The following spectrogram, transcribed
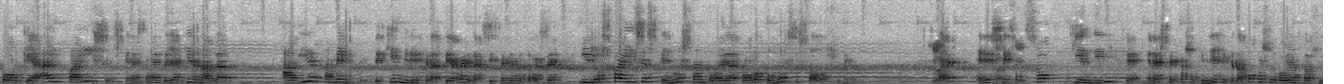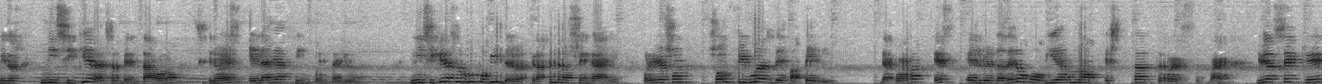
porque hay países que en este momento ya quieren hablar abiertamente de quién dirige la Tierra y de la existencia extraterrestre y los países que no están todavía de acuerdo, como es Estados Unidos. ¿Vale? En este es. caso, quien dirige, en este caso, quien dirige, que tampoco es el gobierno de Estados Unidos, ni siquiera es el Pentágono, sino es el Área 51. Ni siquiera es el grupo Bilderberg, que la gente no se engañe. Por ello son, son figuras de papel. ¿De acuerdo? Es el verdadero gobierno extraterrestre. ¿vale? Yo ya sé que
